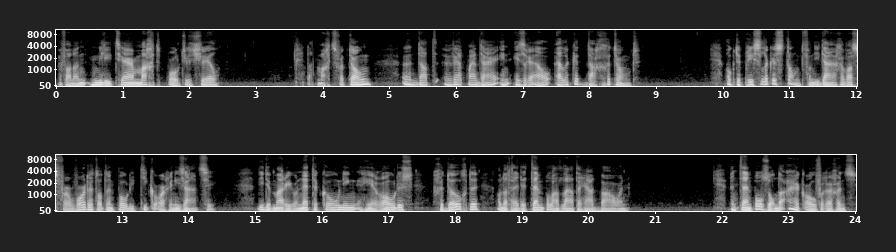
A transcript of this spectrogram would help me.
van een militair machtpotentieel. Dat machtsvertoon, eh, dat werd maar daar in Israël elke dag getoond. Ook de priestelijke stand van die dagen was verworden tot een politieke organisatie, die de marionettenkoning Herodes gedoogde omdat hij de tempel had laten herbouwen. Een tempel zonder ark overigens,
